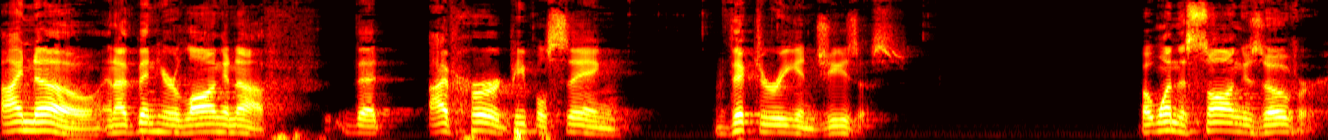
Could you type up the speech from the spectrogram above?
I know, and I've been here long enough, that I've heard people sing victory in Jesus. But when the song is over,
